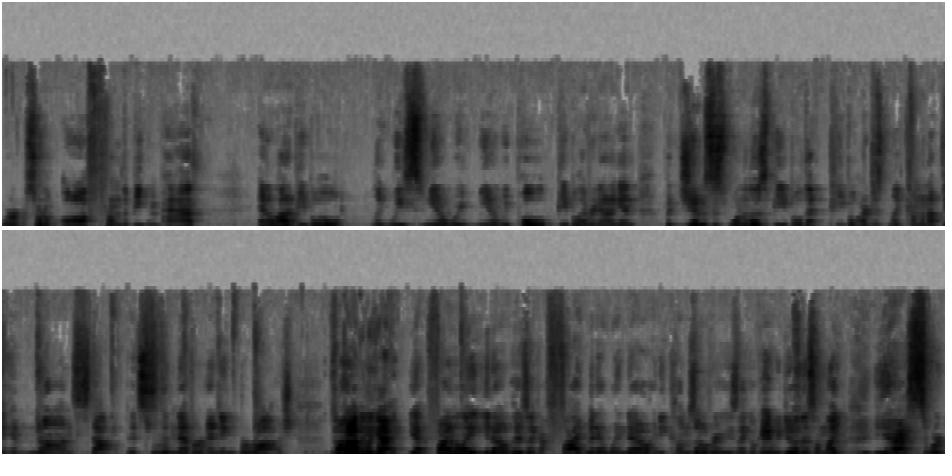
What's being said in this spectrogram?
we're sort of off from the beaten path, and a lot of people like we you know we you know we pull people every now and again. But Jim's just one of those people that people are just like coming up to him nonstop. It's the mm-hmm. never-ending barrage. He's a popular guy. Yeah, finally, you know, there's like a five minute window, and he comes over. and He's like, "Okay, we doing this?" I'm like, "Yes, we're,"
